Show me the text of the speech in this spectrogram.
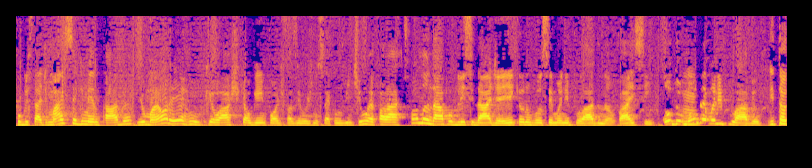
publicidade mais segmentada. E o maior erro que eu acho que alguém pode fazer hoje no século XXI é falar: só mandar a publicidade aí que eu não vou ser manipulado, não. Vai sim. Todo mundo é manipulável. Então,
